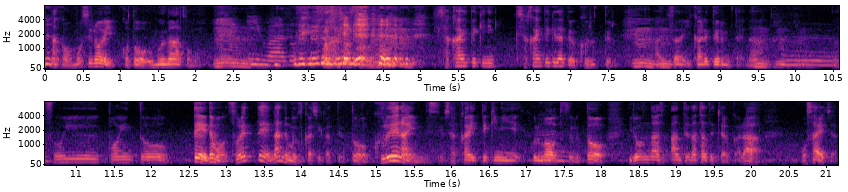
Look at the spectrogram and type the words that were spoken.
が、なんか面白いことを生むなと思って、うん。いいワードですそうそうそううん社会的に社会的だけど狂ってる、うんあいつはイかれてるみたいな、うんうんうん。そういうポイントででもそれってなんで難しいかっていうと狂えないんですよ。社会的に振る舞おうとすると、いろんなアンテナ立てちゃうから抑えちゃっ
